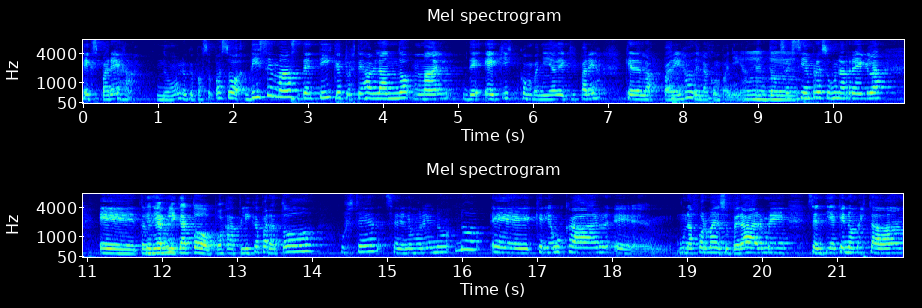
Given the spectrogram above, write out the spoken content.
expareja. No, lo que pasó, pasó. Dice más de ti que tú estés hablando mal de X compañía, de X pareja, que de la pareja o de la compañía. Entonces, siempre eso es una regla. eh, Que también se aplica a todo, pues. aplica para todo. Usted, Serena Moreno, no, eh, quería buscar eh, una forma de superarme, sentía que no me estaban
